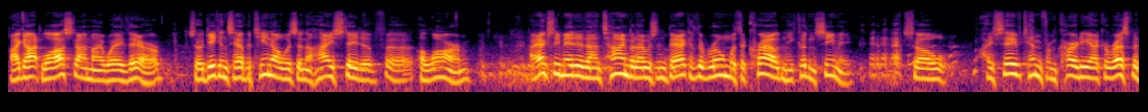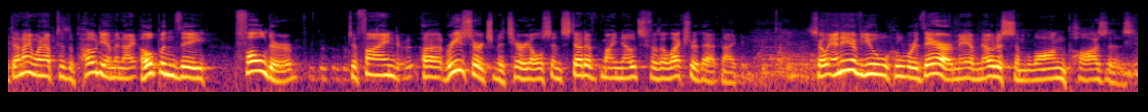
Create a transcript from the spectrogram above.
I got lost on my way there. So Deacon Sabatino was in a high state of uh, alarm. I actually made it on time, but I was in back of the room with the crowd and he couldn't see me. So I saved him from cardiac arrest, but then I went up to the podium and I opened the folder to find uh, research materials instead of my notes for the lecture that night. So, any of you who were there may have noticed some long pauses.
